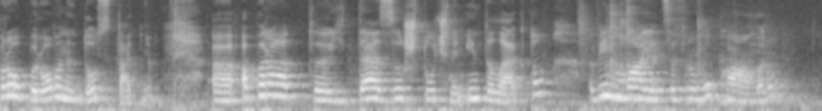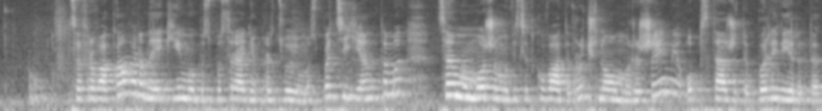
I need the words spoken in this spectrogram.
прооперованих достатньо. Е, Апарат йде з штучним інтелектом. Він має цифрову камеру. Цифрова камера, на якій ми безпосередньо працюємо з пацієнтами. Це ми можемо відслідкувати в ручному режимі, обстежити, перевірити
